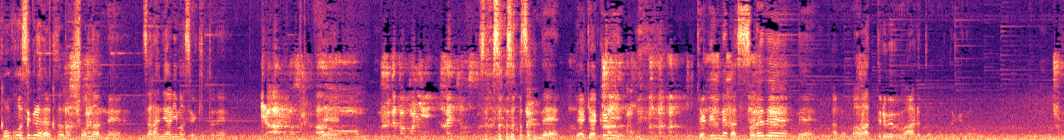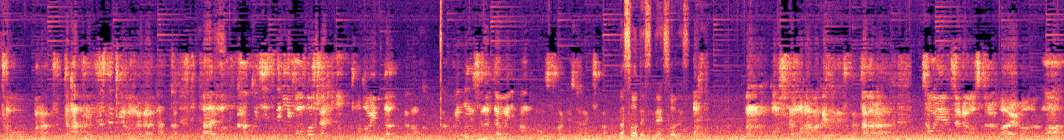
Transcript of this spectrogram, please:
高校生ぐらいになるとそんなんねざらにありますよきっとね。いやありますよ。あのね。筆箱に入ってます。そうそうそうそうね。いや逆に 逆になんかそれでねあの回ってる部分もあると思うんだけど。そうなんらって、まあ、手続き音だから、なんか、あれも確実に保護者に届いたっていうのを確認するためにハンコを押すわけじゃないですか。まあそうですねそうですね。うん、押してもらうわけじゃないですか。だから、そういうズルをする場合は、まあ、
